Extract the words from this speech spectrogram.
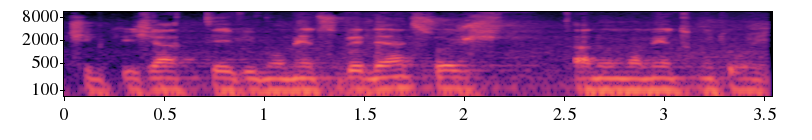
O time que já teve momentos brilhantes, hoje está num momento muito ruim.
